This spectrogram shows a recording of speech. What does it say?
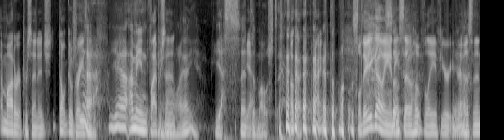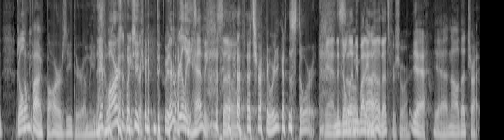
a moderate percentage. Don't go crazy. yeah, yeah. I mean, 5%? you know, yes, at Yeah. the most. Okay. All right. at the most. Well, there you go, Andy. So, So- hopefully, if you're if you're listening, gold. Don't buy bars either. I mean, yeah, bars would be what are you straight. They're really heavy. So That's right. Where are you going to store it? yeah, and then don't let anybody uh, know. That's for sure. Yeah, yeah. No, that's right.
